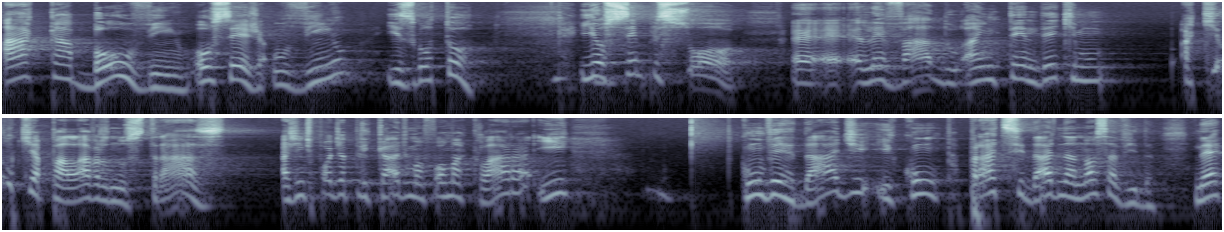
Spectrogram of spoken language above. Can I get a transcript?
acabou o vinho. Ou seja, o vinho esgotou. E eu sempre sou é, é, é levado a entender que aquilo que a palavra nos traz a gente pode aplicar de uma forma clara e com verdade e com praticidade na nossa vida, né?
